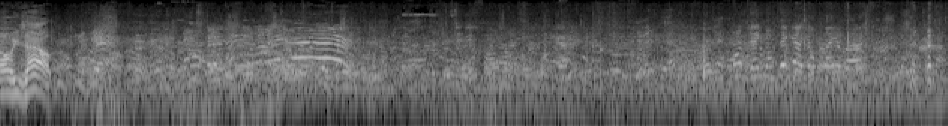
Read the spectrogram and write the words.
Oh, he's out. Don't take out, don't play it, bud.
